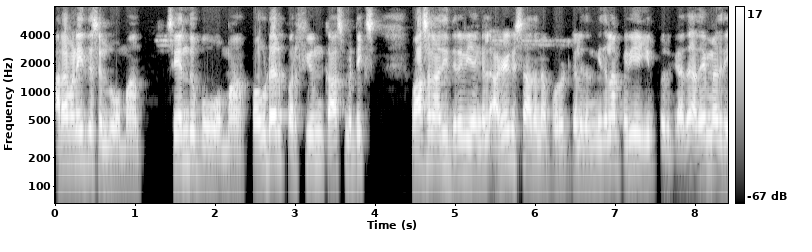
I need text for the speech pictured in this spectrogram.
அரவணைத்து செல்வோமா? சேர்ந்து போவோமா? பவுடர் பர்ஃப்யூம் காஸ்மெட்டிக்ஸ் வாசனாதி திரவியங்கள் அழகு சாதன பொருட்கள் இதன் மீதெல்லாம் பெரிய ஈர்ப்பு இருக்காது. அதே மாதிரி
